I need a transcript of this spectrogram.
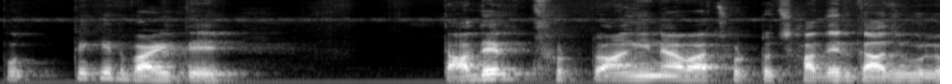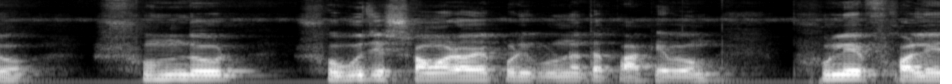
প্রত্যেকের বাড়িতে তাদের ছোট্ট আঙিনা বা ছোট্ট ছাদের গাছগুলো সুন্দর সবুজের সমারোহে পরিপূর্ণতা পাক এবং ফুলে, ফলে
